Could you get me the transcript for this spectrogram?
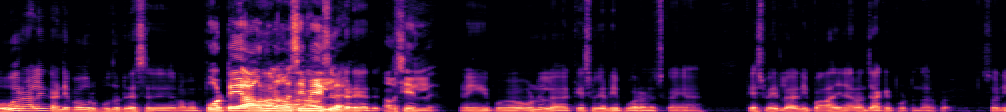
ஒவ்வொரு நாளையும் கண்டிப்பாக ஒரு புது ட்ரெஸ்ஸு நம்ம போட்டே ஆகணும்னு அவசியமே இல்லை. கிடையாது. அவசியம் இல்லை. நீ இப்போ ஒன்றும் இல்லை காஷ்மீர் நீ போகிறேன்னு வச்சுக்கோங்க காஷ்மீரில் நீ பாதி நேரம் ஜாக்கெட் போட்டுருந்தா இருப்ப. ஸோ நீ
